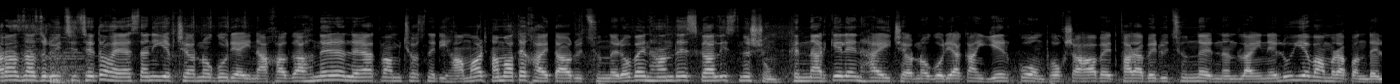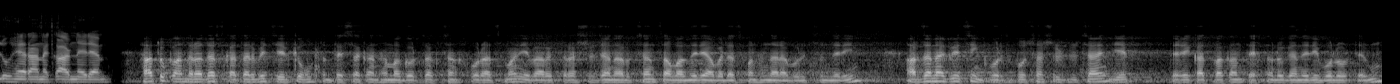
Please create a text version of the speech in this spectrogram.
Առանձնազրույցից հետո Հայաստանի եւ Չեռնոգորիայի նախագահները լրատվամիջոցների համար համատեղ հայտարարություններով են հանդես գալիս նշում, քննարկել են հայ-չեռնոգորիական երկկողմ փոխշահավետ հարաբերություններն ընդլայնելու եւ ամրապնդելու հերանեկարները։ Հատուկ անդրադարձ կատարվեց երկկողմ տնտեսական համագործակցության խորացման եւ առևտրաշրջանառության ծավալների ավելացման հնարավորություններին։ Արձանագրեցինք, որ զբոսաշրջության եւ տեղեկատվական տեխնոլոգիաների ոլորտերում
